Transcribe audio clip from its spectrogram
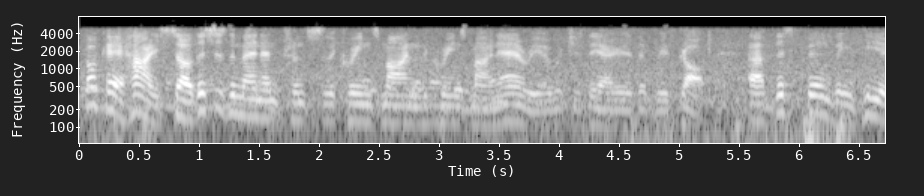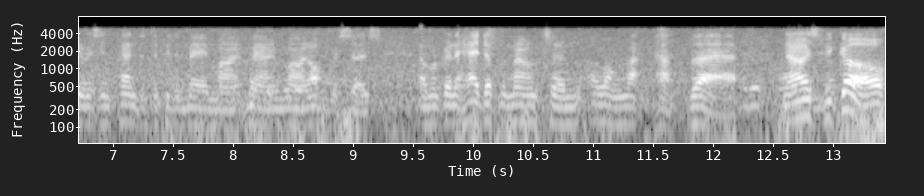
Okay, hi. So this is the main entrance to the Queen's Mine and the Queen's Mine area, which is the area that we've got. Uh, this building here is intended to be the main mine, main mine officers, and we're going to head up the mountain along that path there. Now, as we go,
